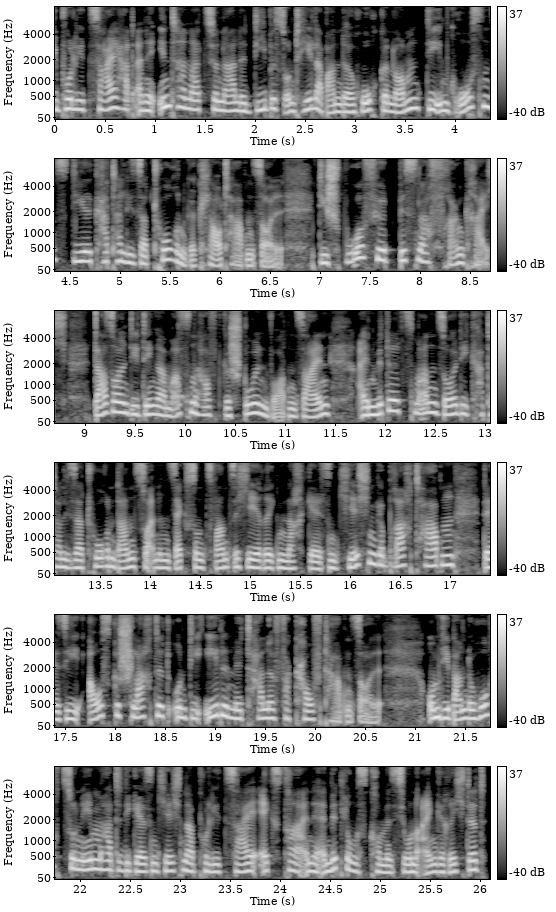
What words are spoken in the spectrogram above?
Die Polizei hat eine internationale Diebes- und Hehlerbande hochgenommen, die im großen Stil Katalysatoren geklaut haben soll. Die Spur führt bis nach Frankreich. Da sollen die Dinger massenhaft gestohlen worden sein. Ein Mittelsmann soll die Katalysatoren dann zu einem 26-Jährigen nach Gelsenkirchen gebracht haben, der sie ausgeschlachtet und die Edelmetalle verkauft haben soll. Um die Bande hochzunehmen, hatte die Gelsenkirchener Polizei extra eine Ermittlung Ermittlungskommission eingerichtet.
